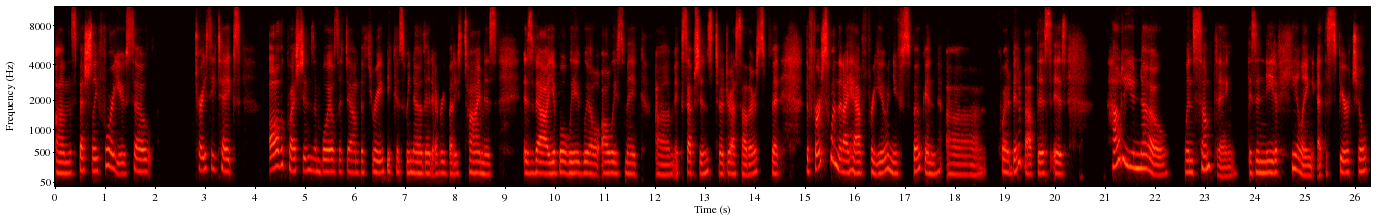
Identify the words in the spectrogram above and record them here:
um, especially for you so tracy takes all the questions and boils it down to three because we know that everybody's time is is valuable. We will always make um, exceptions to address others. But the first one that I have for you, and you've spoken uh, quite a bit about this, is how do you know when something is in need of healing at the spiritual,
